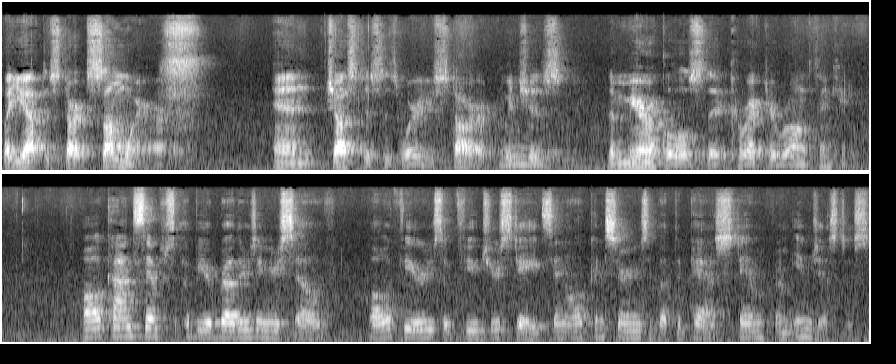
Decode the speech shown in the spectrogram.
But you have to start somewhere and justice is where you start which Mm. is the miracles that correct your wrong thinking All concepts of your brothers and yourself, all fears of future states, and all concerns about the past stem from injustice.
